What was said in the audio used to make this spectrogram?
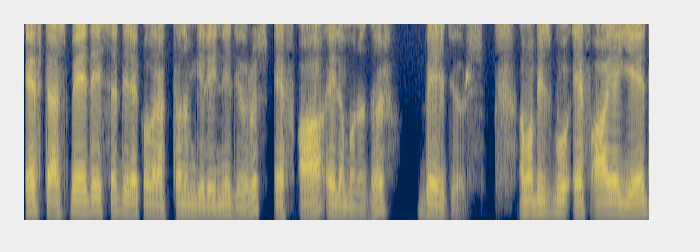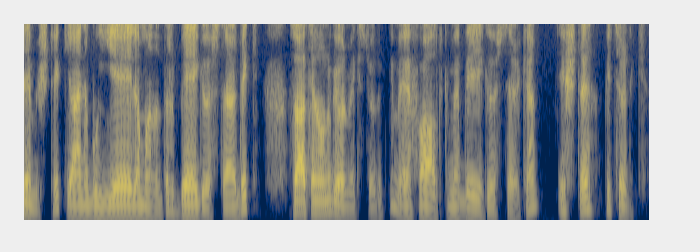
F ters B'de ise direkt olarak tanım gereği ne diyoruz? F A elemanıdır. B diyoruz. Ama biz bu F A'ya Y demiştik. Yani bu Y elemanıdır. B gösterdik. Zaten onu görmek istiyorduk değil mi? F A alt küme B'yi gösterirken. İşte bitirdik.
